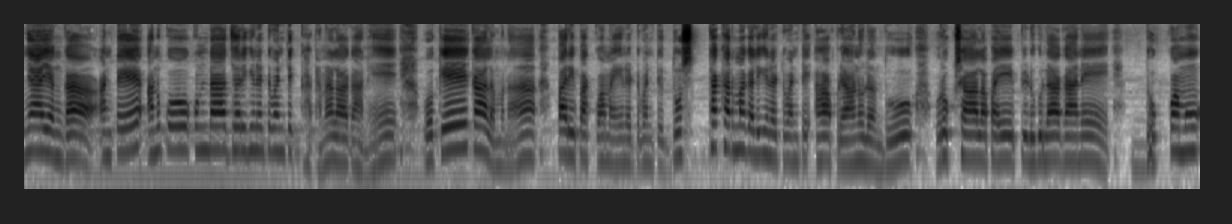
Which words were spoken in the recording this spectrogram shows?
న్యాయంగా అంటే అనుకోకుండా జరిగినటువంటి ఘటనలాగానే ఒకే కాలమున పరిపక్వమైనటువంటి దుష్ట కర్మ కలిగినటువంటి ఆ ప్రాణులందు వృక్షాలపై పిడుగులాగానే దుఃఖము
